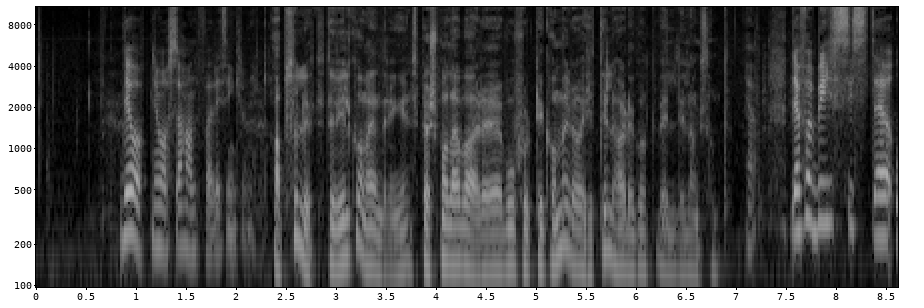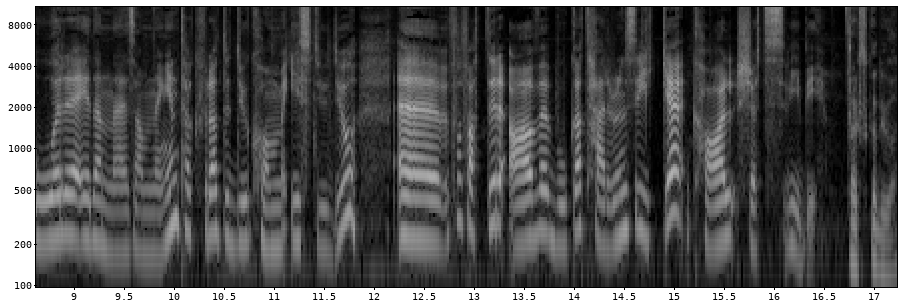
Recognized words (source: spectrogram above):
Det åpner jo også han for i sin kronikk. Absolutt, det vil komme endringer. Spørsmålet er bare hvor fort de kommer, og hittil har det gått veldig langsomt. Ja. Det får bli siste ord i denne sammenhengen. Takk for at du kom i studio. Eh, forfatter av boka 'Terrorens rike', Carl Schjøtz Viby. Takk skal du ha.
